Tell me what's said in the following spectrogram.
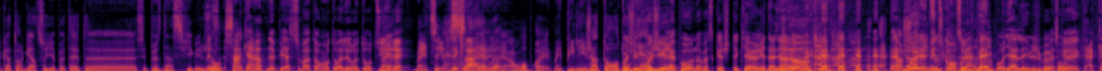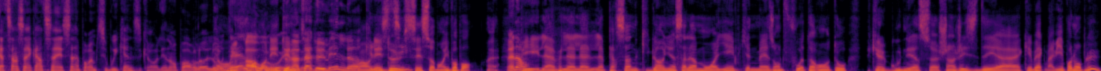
quand on regarde ça, il y a peut-être. euh, c'est plus densifié que mais autres. 149 pièces, tu vas à Toronto, aller-retour, tu Ben- irais. ben, tu c'est clair, là. on va- ouais, mais puis les gens de Toronto Moi, j'ai- viennent. moi, j'irais pas, là, parce que je t'ai carré d'aller là. non, mais... Non, je- Moi, mais tu, tu comprends. tu me payes pour y aller, mais je veux Parce pas. que à 450-500 pour un petit week-end, dis Caroline, on part là, l'hôtel. ah, on est deux, rendu à 2000, là. Ouais, on est deux, c'est ça. Bon, il va pas. Mais non. Puis la, la- la- la personne qui gagne un salaire moyen puis qui a une maison de fou à Toronto puis qui a le goût de venir se changer les idées à Québec, ben, elle vient pas non plus.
